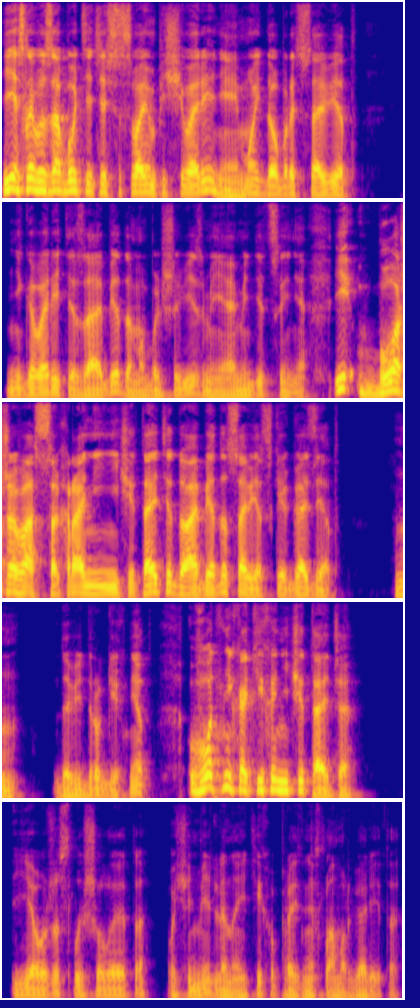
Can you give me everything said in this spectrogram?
если вы заботитесь о своем пищеварении, мой добрый совет — не говорите за обедом о большевизме и о медицине. И, боже вас сохрани, не читайте до обеда советских газет». «Хм, да ведь других нет. Вот никаких и не читайте». «Я уже слышала это», — очень медленно и тихо произнесла Маргарита.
